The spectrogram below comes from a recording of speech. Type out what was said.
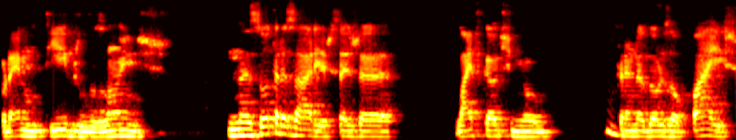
por motivos, lesões, nas outras áreas, seja life coaching ou uhum. treinadores ou pais,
